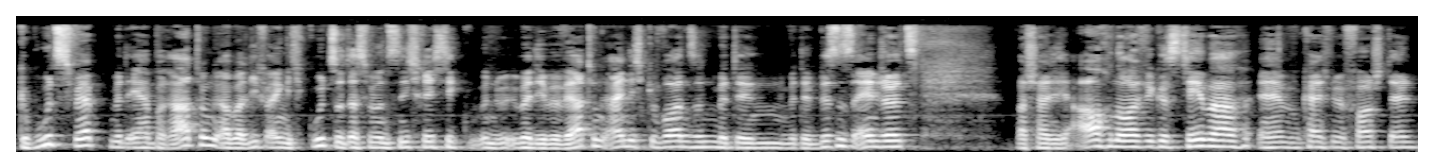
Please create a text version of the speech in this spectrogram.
gebootstrapped mit eher Beratung, aber lief eigentlich gut, so dass wir uns nicht richtig über die Bewertung einig geworden sind mit den, mit den Business Angels. Wahrscheinlich auch ein häufiges Thema, ähm, kann ich mir vorstellen.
